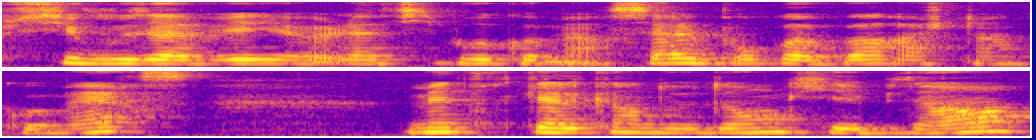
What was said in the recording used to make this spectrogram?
si vous avez euh, la fibre commerciale, pourquoi pas acheter un commerce, mettre quelqu'un dedans qui est bien.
